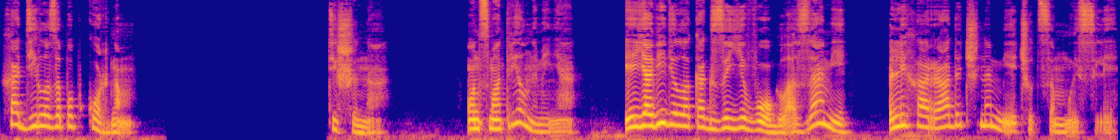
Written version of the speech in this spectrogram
ходила за попкорном». Тишина. Он смотрел на меня, и я видела, как за его глазами лихорадочно мечутся мысли.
